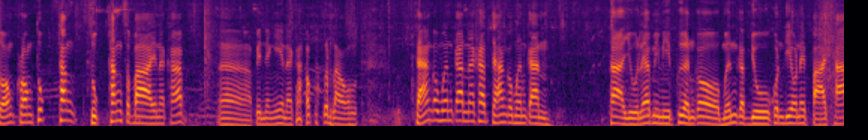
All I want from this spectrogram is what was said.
สองครองทุกทั้งสุขทั้งสบายนะครับอ่าเป็นอย่างนี้นะครับคนเราช้างก็เหมือนกันนะครับ ช้างก็เหมือนกัน ถ้าอยู่แล้วไม่มีเพื่อนก็เหมือนกับอยู่คนเดียวในป่าช้า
